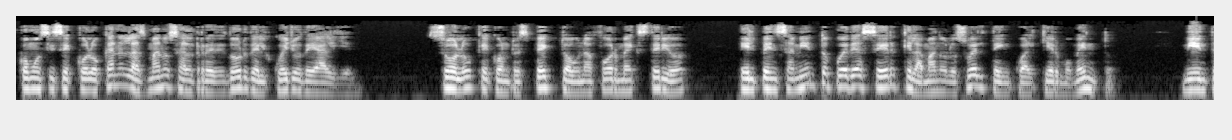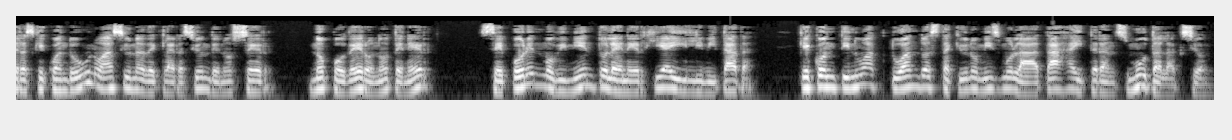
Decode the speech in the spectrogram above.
como si se colocaran las manos alrededor del cuello de alguien. Solo que con respecto a una forma exterior, el pensamiento puede hacer que la mano lo suelte en cualquier momento, mientras que cuando uno hace una declaración de no ser, no poder o no tener, se pone en movimiento la energía ilimitada, que continúa actuando hasta que uno mismo la ataja y transmuta la acción.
